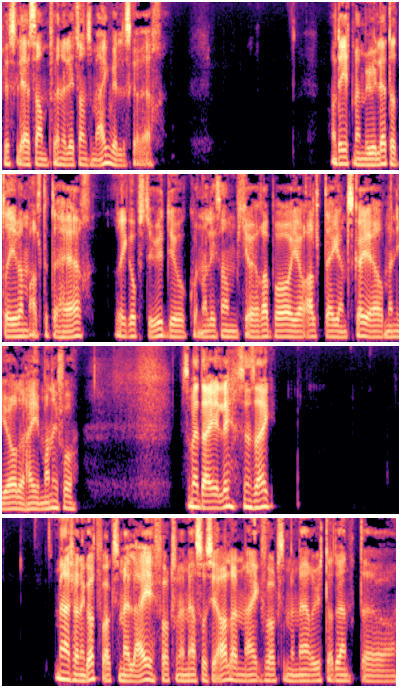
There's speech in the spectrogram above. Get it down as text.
Plutselig er samfunnet litt sånn som jeg vil det skal være. Og det har gitt meg mulighet til å drive med alt dette her, rigge opp studio, kunne liksom kjøre på og gjøre alt det jeg ønsker å gjøre, men gjøre det hjemmefra. Som er deilig, syns jeg. Men jeg skjønner godt folk som er lei, folk som er mer sosiale enn meg, folk som er mer utadvendte og,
